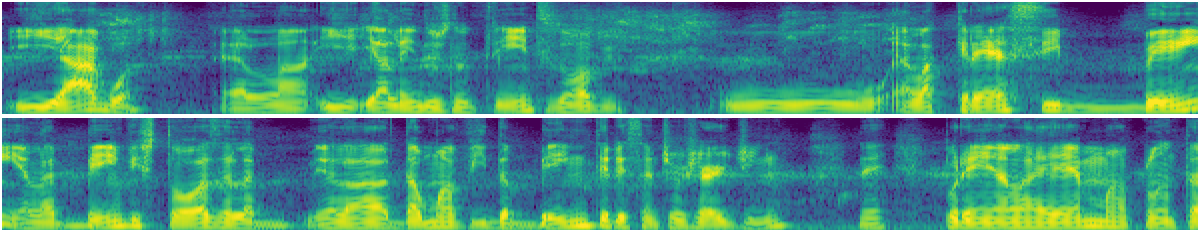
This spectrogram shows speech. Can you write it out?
e água, ela e, e além dos nutrientes, óbvio, o, ela cresce bem, ela é bem vistosa, ela, ela dá uma vida bem interessante ao jardim, né? Porém, ela é uma planta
